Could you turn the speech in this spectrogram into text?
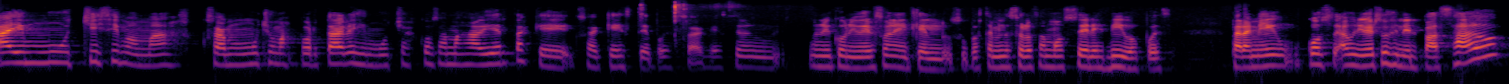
hay muchísimo más, o sea, mucho más portales y muchas cosas más abiertas que, o sea, que este, pues, o sea, que este único universo en el que supuestamente solo somos seres vivos, pues. Para mí hay cosas, universos en el pasado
